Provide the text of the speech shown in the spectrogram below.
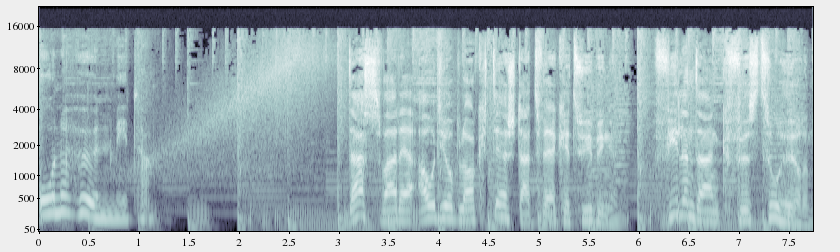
ohne Höhenmeter. Das war der Audioblog der Stadtwerke Tübingen. Vielen Dank fürs Zuhören.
